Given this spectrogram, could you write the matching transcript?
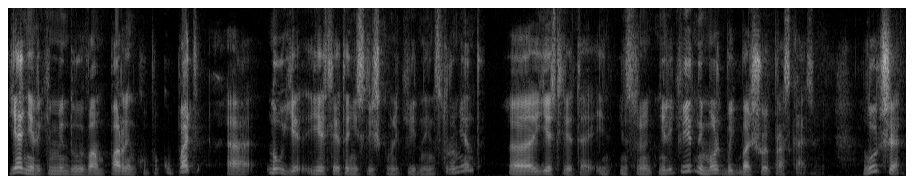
Я не рекомендую вам по рынку покупать, э, ну, если это не слишком ликвидный инструмент. Э, если это инструмент не ликвидный, может быть большое проскальзывание. Лучше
